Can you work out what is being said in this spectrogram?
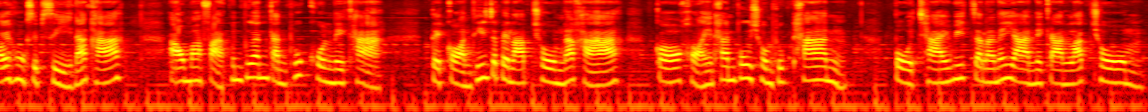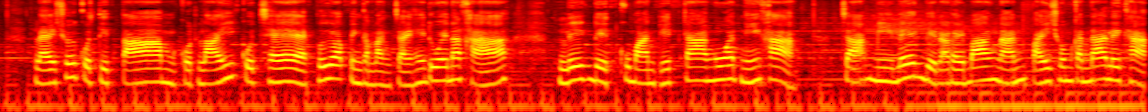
2564 นะคะ เอามาฝากเพื่อนๆกันทุกคนเลยค่ะ แต่ก่อนที่จะไปรับชมนะคะ ก็ขอให้ท่านผู้ชมทุกท่าน โปรดใช้วิจารณญาณในการรับชม และช่วยกดติดตาม กดไลค์ กดแชร์ เพื่อเป็นกำลังใจให้ด้วยนะคะ เลขเด็ดกุมารเพชรก้างวดนี้ค่ะ จะมีเลขเด็ดอะไรบ้างนั้นไปชมกันได้เลยค่ะ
